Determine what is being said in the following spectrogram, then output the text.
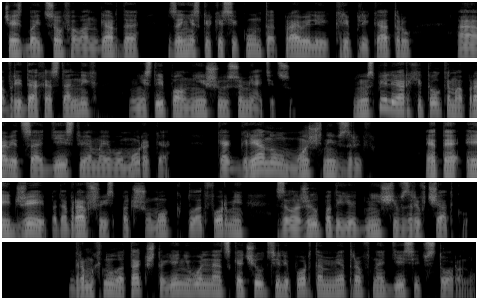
Часть бойцов авангарда за несколько секунд отправили к репликатору, а в рядах остальных внесли полнейшую сумятицу. Не успели архи толком оправиться от действия моего морока, как грянул мощный взрыв. Это Эй-Джей, подобравшись под шумок к платформе, заложил под ее днище взрывчатку. Громыхнуло так, что я невольно отскочил телепортом метров на десять в сторону.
